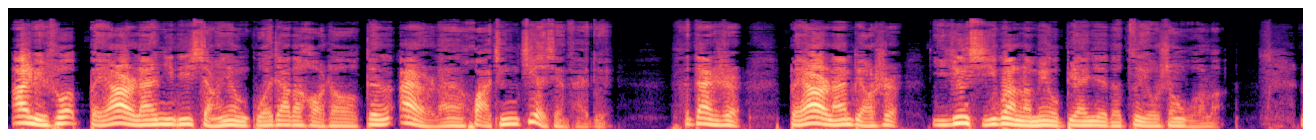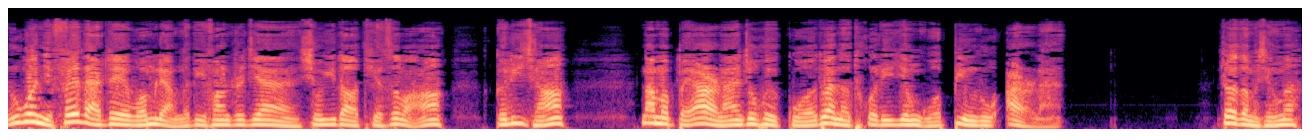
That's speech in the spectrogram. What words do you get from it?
按理说，北爱尔兰你得响应国家的号召，跟爱尔兰划清界限才对。但是北爱尔兰表示已经习惯了没有边界的自由生活了。如果你非在这我们两个地方之间修一道铁丝网、隔离墙，那么北爱尔兰就会果断地脱离英国，并入爱尔兰。这怎么行呢？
